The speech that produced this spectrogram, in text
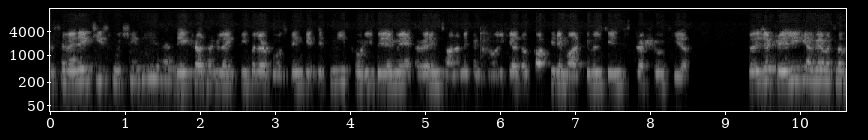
جیسے میں نے ایک چیز پوچھی تھی، میں دیکھ رہا تھا کہ لائک پیپل آر پوسٹنگ کہ اتنی تھوڑی دیر میں اگر انسانوں نے کنٹرول کیا تو کافی ریمارکیبل چینج اس طرح شو کیا۔ تو از اٹ ریئلی کہ اگر مطلب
